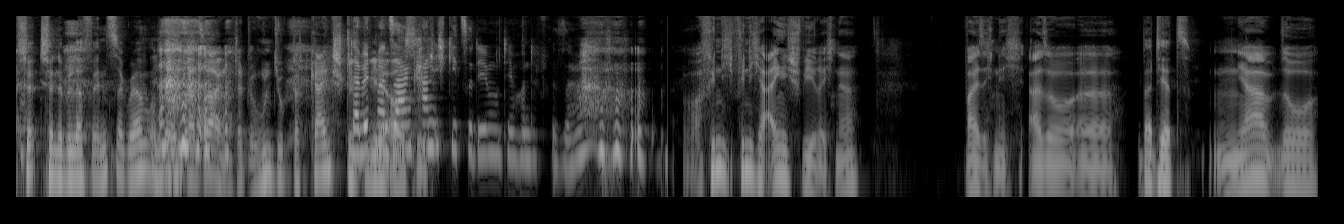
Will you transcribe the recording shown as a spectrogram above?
schö- schöne Bilder für Instagram und? Ich wollte gerade sagen, ich glaube, der Hund juckt das kein Stück, Damit wie man sagen aussieht. kann, ich gehe zu dem und dem Hundefriseur. Boah, Finde ich, finde ich ja eigentlich schwierig, ne? Weiß ich nicht. Also, äh, was jetzt? ja, so,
